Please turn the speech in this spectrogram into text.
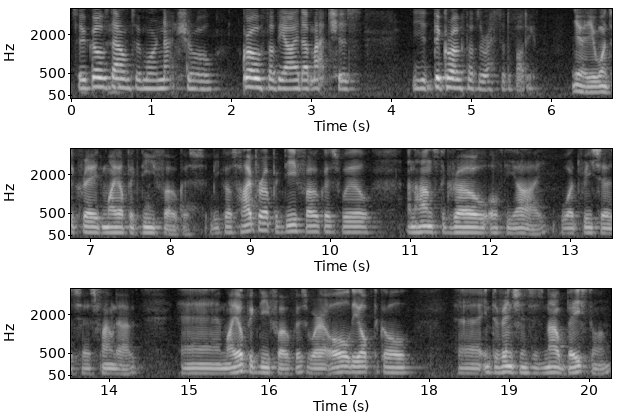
So it goes down to a more natural growth of the eye that matches the growth of the rest of the body. Yeah, you want to create myopic defocus because hyperopic defocus will enhance the growth of the eye, what research has found out. And myopic defocus, where all the optical uh, interventions is now based on,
